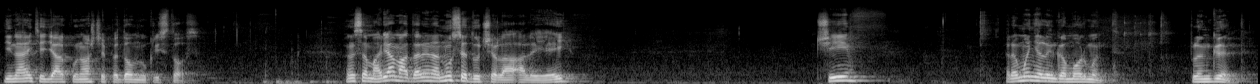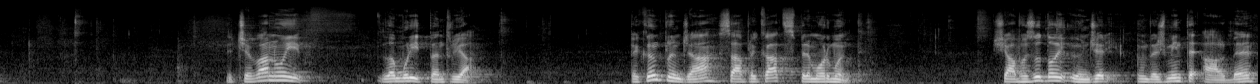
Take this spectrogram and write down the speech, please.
dinainte de a-L cunoaște pe Domnul Hristos. Însă Maria Magdalena nu se duce la ale ei, ci rămâne lângă mormânt, plângând. Deci ceva nu-i lămurit pentru ea. Pe când plângea, s-a aplicat spre mormânt și a văzut doi îngeri în veșminte albe,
